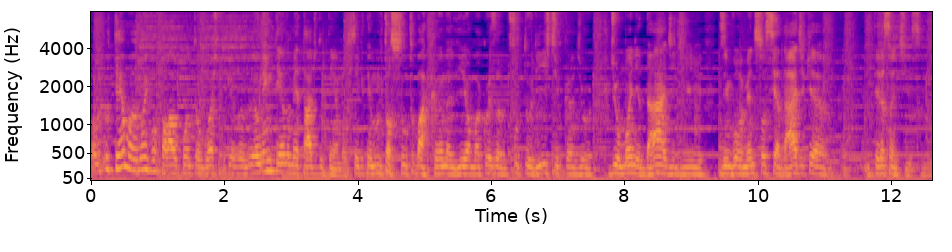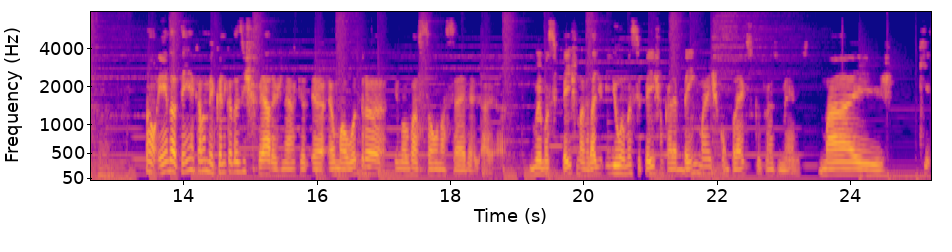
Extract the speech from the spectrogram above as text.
o, o, tema eu não vou falar o quanto eu gosto, porque eu, eu, nem entendo metade do tema. Eu sei que tem muito assunto bacana ali, é uma coisa futurística, de, de humanidade, de desenvolvimento de sociedade, que é interessantíssimo. Então. Não, ainda tem aquela mecânica das esferas, né? Que é, é uma outra inovação na série. No Emancipation, na verdade, e o Emancipation, cara, é bem mais complexo que o Transhumanity. Mas. Que,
